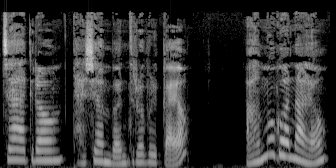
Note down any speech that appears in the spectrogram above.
자, 그럼 다시 한번 들어볼까요? 아무거나요.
